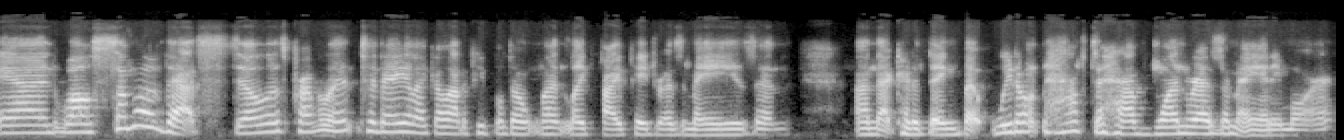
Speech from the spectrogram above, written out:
And while some of that still is prevalent today, like a lot of people don't want like five page resumes and and that kind of thing, but we don't have to have one resume anymore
